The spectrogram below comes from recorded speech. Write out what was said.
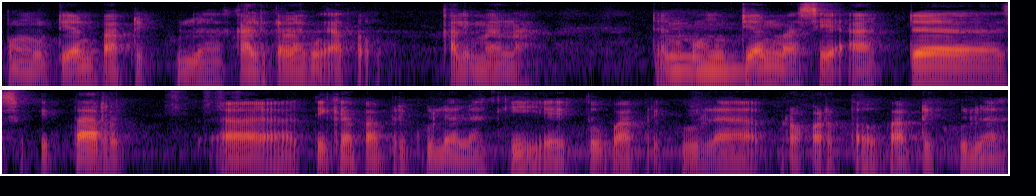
kemudian pabrik gula Kalikalawing atau Kalimana, dan Hmm. kemudian masih ada sekitar eh, tiga pabrik gula lagi yaitu pabrik gula Prokerto, pabrik gula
